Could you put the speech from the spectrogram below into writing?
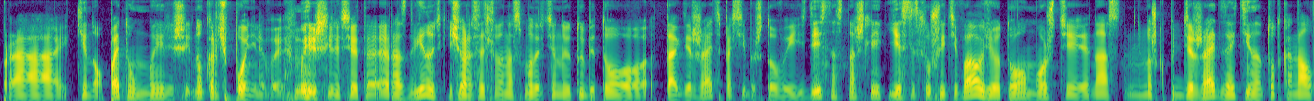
про кино. Поэтому мы решили, ну, короче, поняли вы, мы решили все это раздвинуть. Еще раз, если вы нас смотрите на YouTube, то так держать. Спасибо, что вы и здесь нас нашли. Если слушаете в аудио, то можете нас немножко поддержать, зайти на тот канал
